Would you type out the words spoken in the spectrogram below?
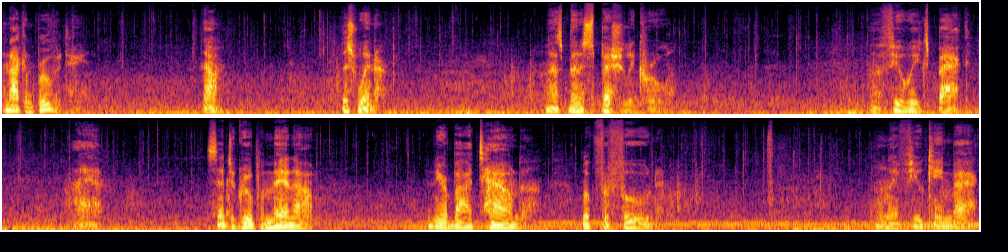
And I can prove it to you. Now, this winter, that's been especially cruel. A few weeks back, I uh, sent a group of men out a nearby town to look for food. Only a few came back.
